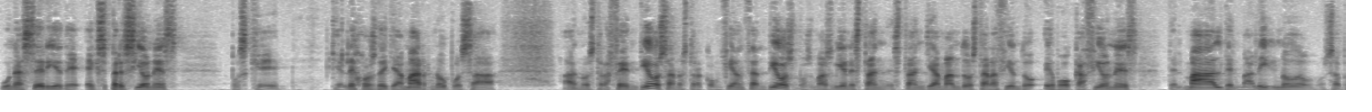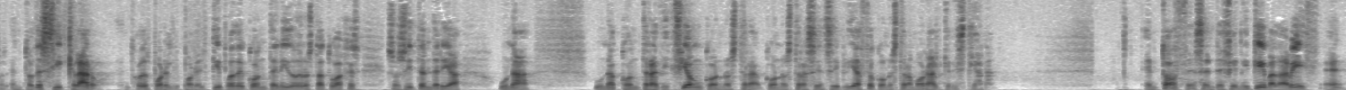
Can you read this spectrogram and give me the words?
una serie de expresiones pues que, que lejos de llamar no pues a, a, nuestra fe en Dios a nuestra confianza en Dios pues más bien están están llamando están haciendo evocaciones del mal del maligno pues, entonces sí claro entonces por el por el tipo de contenido de los tatuajes eso sí tendría una una contradicción con nuestra con nuestra sensibilidad o con nuestra moral cristiana entonces, en definitiva, David, ¿eh?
